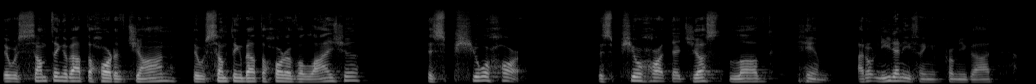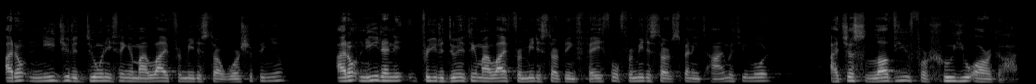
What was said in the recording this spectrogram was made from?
There was something about the heart of John, there was something about the heart of Elijah, this pure heart, this pure heart that just loved him. I don't need anything from you, God. I don't need you to do anything in my life for me to start worshiping you. I don't need any for you to do anything in my life for me to start being faithful, for me to start spending time with you, Lord. I just love you for who you are, God.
